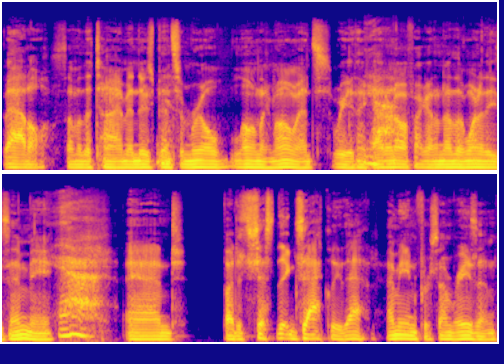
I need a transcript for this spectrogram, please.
battle some of the time and there's been some real lonely moments where you think i don't know if i got another one of these in me Yeah. and but it's just exactly that i mean for some reason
